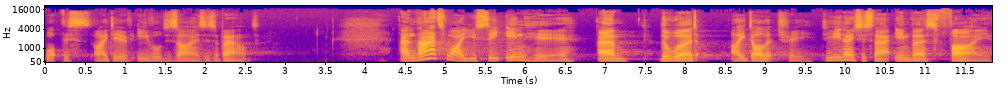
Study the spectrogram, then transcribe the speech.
what this idea of evil desires is about. And that's why you see in here um, the word idolatry. Do you notice that in verse 5?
